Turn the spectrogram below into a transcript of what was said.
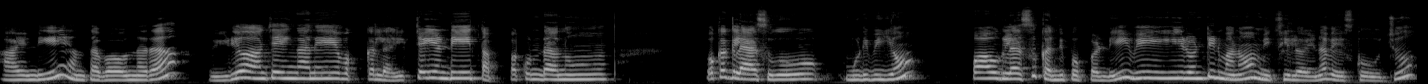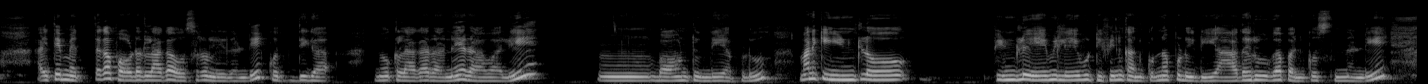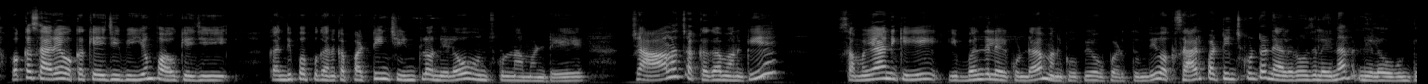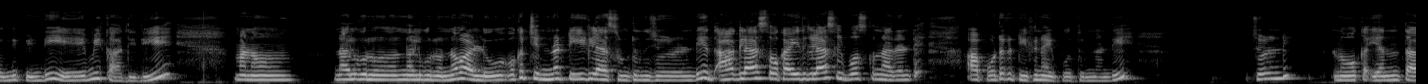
Hi అండి. అంత బాగున్నారా? వీడియో ఆన్ చేయగానే ఒక్క లైక్ చేయండి తప్పకుండాను. ఒక గ్లాసు ముడి బియ్యం పావు గ్లాసు కందిపప్పు అండి. ఇవి ఈ రెంటిని మనం మిక్సీలో అయినా వేసుకోవచ్చు. అయితే మెత్తగా పౌడర్ లాగా అవసరం లేదండి. కొద్దిగా నూకలాగా రానే రావాలి. బాగుంటుంది అప్పుడు. మనకి ఇంట్లో పిండ్లు ఏమీ లేవు టిఫిన్కి అనుకున్నప్పుడు ఇది ఆధారుగా పనికొస్తుందండి. ఒక్కసారే ఒక కేజీ బియ్యం పావు కేజీ కందిపప్పు కనుక పట్టించి ఇంట్లో నిలవ ఉంచుకున్నామంటే చాలా చక్కగా మనకి సమయానికి ఇబ్బంది లేకుండా మనకు ఉపయోగపడుతుంది. ఒకసారి పట్టించుకుంటే నెల రోజులైనా నిలవ ఉంటుంది. పిండి ఏమీ కాదు ఇది. మనం నలుగురు నలుగురు ఉన్నవాళ్ళు ఒక చిన్న టీ గ్లాస్ ఉంటుంది చూడండి. ఆ గ్లాస్ ఒక ఐదు గ్లాసులు పోసుకున్నారంటే ఆ పూటకి టిఫిన్ అయిపోతుందండి. చూడండి నూక ఎంత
